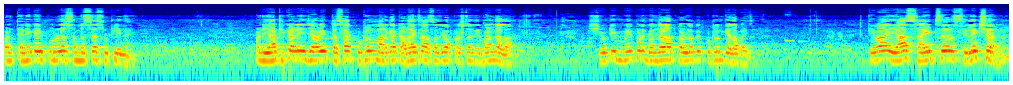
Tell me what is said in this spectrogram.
पण त्याने काही पूर्ण समस्या सुटली नाही. पण या ठिकाणी ज्यावेळी कसा कुठून मार्ग काढायचा असा जेव्हा प्रश्न निर्माण झाला शेवटी मी पण गोंधळात पडलो की कुठून केला पाहिजे. तेव्हा या साईटचं सिलेक्शन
